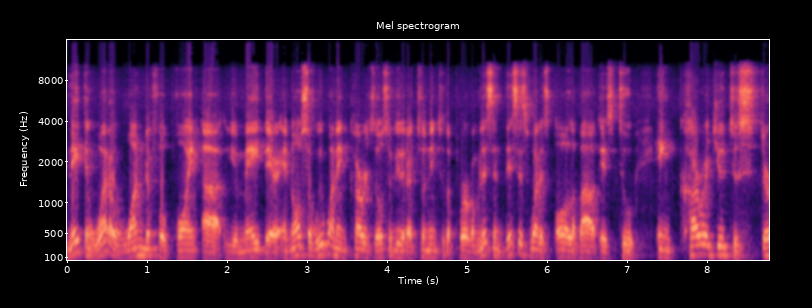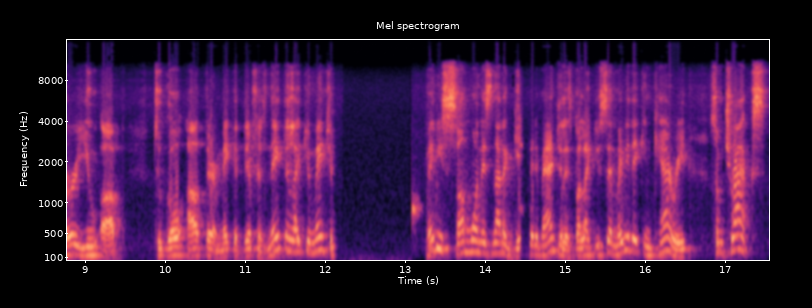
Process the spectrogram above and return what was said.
Nathan, what a wonderful point uh, you made there. And also, we want to encourage those of you that are tuned into the program. Listen, this is what it's all about: is to encourage you, to stir you up, to go out there and make a difference. Nathan, like you mentioned, maybe someone is not a gifted evangelist, but like you said, maybe they can carry some tracts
